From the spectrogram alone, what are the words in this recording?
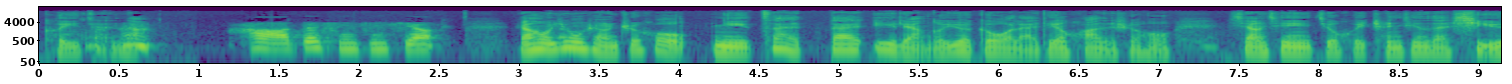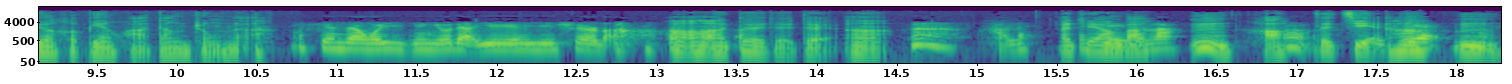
可以采纳。好的，行行行，然后用上之后，你再待一两个月给我来电话的时候，相信就会沉浸在喜悦和变化当中了。现在我已经有点跃跃欲试了。啊啊，对对对，嗯，好嘞，那这样吧谢谢，嗯，好嗯，再见哈，嗯嗯。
